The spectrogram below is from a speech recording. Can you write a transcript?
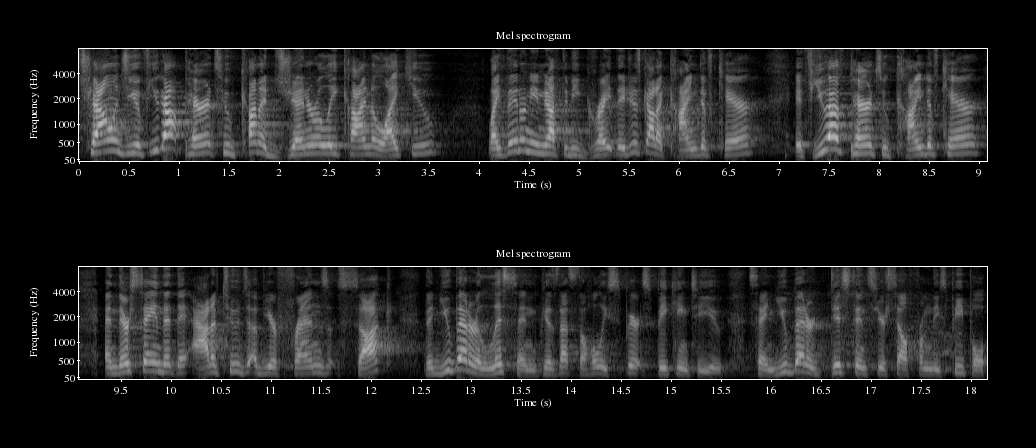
challenge you if you got parents who kind of generally kind of like you, like they don't even have to be great, they just got to kind of care. If you have parents who kind of care and they're saying that the attitudes of your friends suck, then you better listen because that's the Holy Spirit speaking to you, saying you better distance yourself from these people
